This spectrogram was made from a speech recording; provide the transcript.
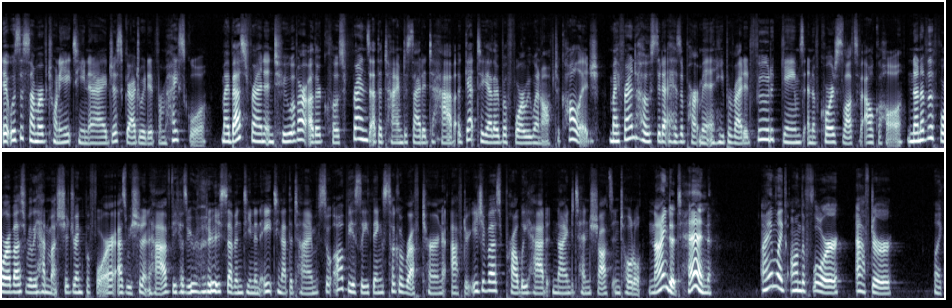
It was the summer of 2018, and I had just graduated from high school. My best friend and two of our other close friends at the time decided to have a get together before we went off to college. My friend hosted at his apartment and he provided food, games, and of course, lots of alcohol. None of the four of us really had much to drink before, as we shouldn't have because we were literally 17 and 18 at the time, so obviously things took a rough turn after each of us probably had 9 to 10 shots in total. 9 to 10? I am like on the floor after like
